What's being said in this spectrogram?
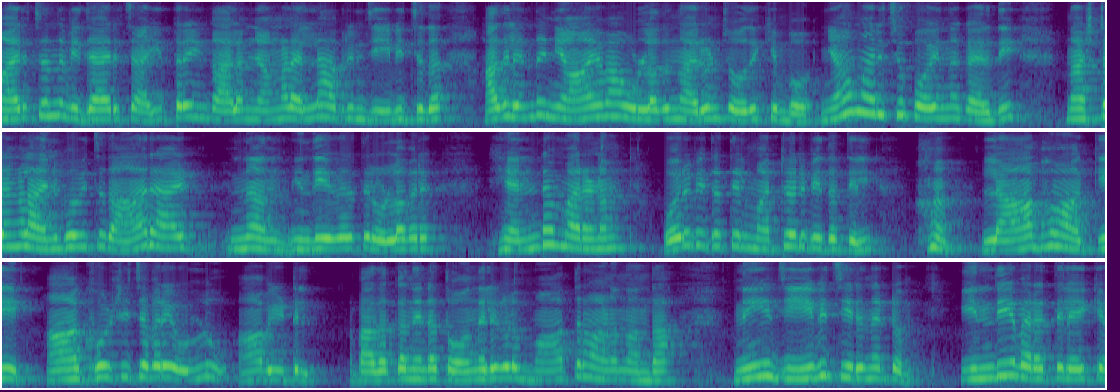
മരിച്ചെന്ന് വിചാരിച്ച ഇത്രയും കാലം ഞങ്ങളെല്ലാവരും ജീവിച്ചത് അതിലെന്ത് ന്യായമാ ഉള്ളതെന്ന് അരുൺ ചോദിക്കുമ്പോൾ ഞാൻ മരിച്ചു പോയെന്ന് കരുതി നഷ്ടങ്ങൾ അനുഭവിച്ചത് ആരായി ഇന്ന് ഇന്ത്യത്തിലുള്ളവർ എന്റെ മരണം ഒരു വിധത്തിൽ മറ്റൊരു വിധത്തിൽ ലാഭമാക്കി ആഘോഷിച്ചവരേ ഉള്ളൂ ആ വീട്ടിൽ. അപ്പം അതൊക്കെ നിന്റെ തോന്നലുകൾ മാത്രമാണ് നന്ദ. നീ ജീവിച്ചിരുന്നിട്ടും ഇന്ത്യ പരത്തിലേക്ക്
